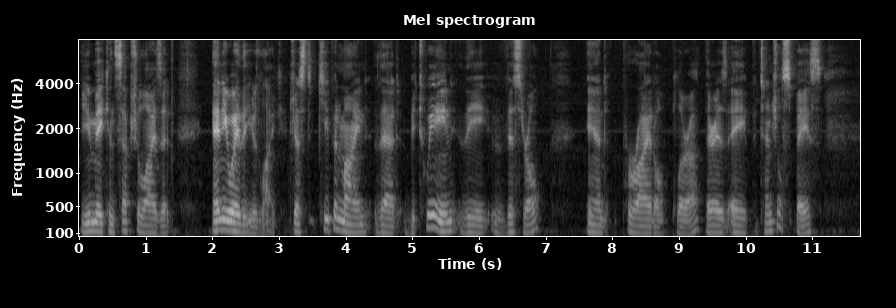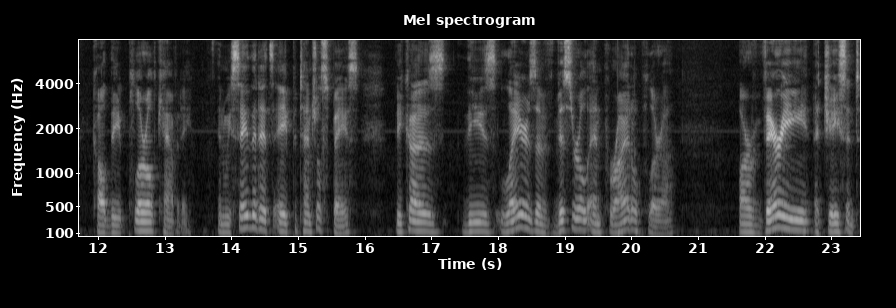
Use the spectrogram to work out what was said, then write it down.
You may conceptualize it any way that you'd like. Just keep in mind that between the visceral and parietal pleura, there is a potential space called the pleural cavity. And we say that it's a potential space because these layers of visceral and parietal pleura are very adjacent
